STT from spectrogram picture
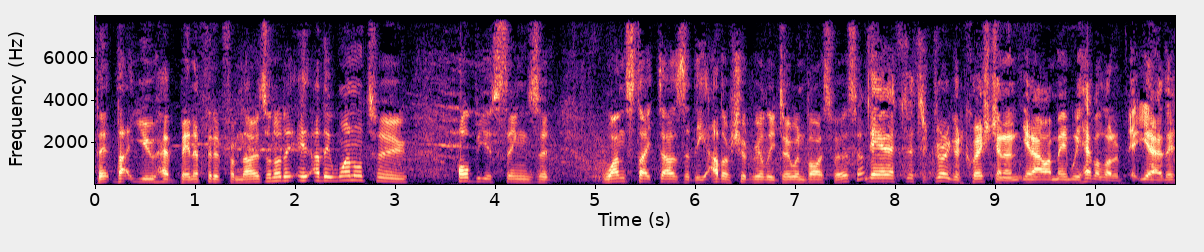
that, that you have benefited from those or not. Are there one or two obvious things that one state does that the other should really do, and vice versa? Yeah, that's, that's a very good question. And you know, I mean, we have a lot of you know,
